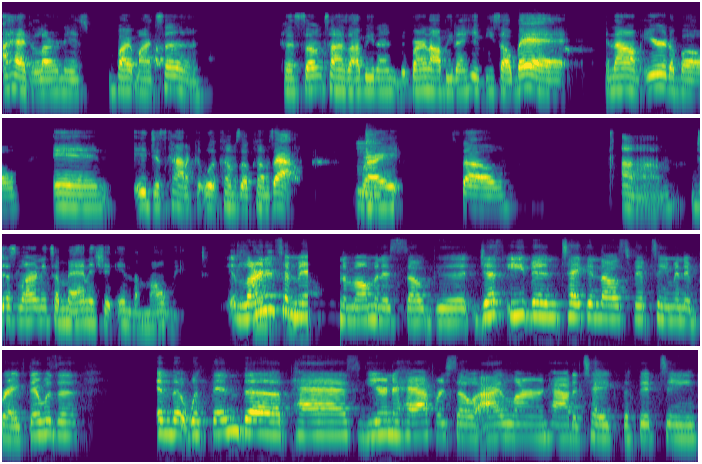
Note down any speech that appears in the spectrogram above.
I had to learn this bite my tongue. Cause sometimes I'll be done, the burnout be done hit me so bad, and now I'm irritable, and it just kind of what comes up comes out, mm-hmm. right? So, um, just learning to manage it in the moment. Learning to manage in the moment is so good. Just even taking those 15 minute breaks. There was a in the within the past year and a half or so i learned how to take the 15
